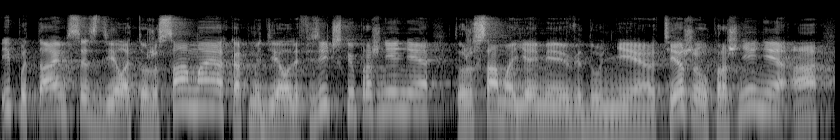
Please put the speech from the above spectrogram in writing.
и пытаемся сделать то же самое, как мы делали физические упражнения. То же самое я имею в виду не те же упражнения, а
